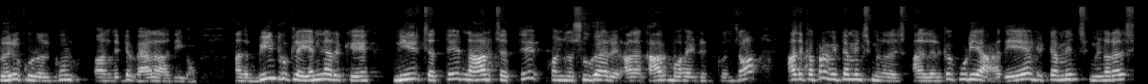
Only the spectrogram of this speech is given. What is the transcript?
பெருக்குடலுக்கும் வந்துட்டு வேலை அதிகம். அந்த பீட்ரூட்ல என்ன இருக்கு? நார் சத்து கொஞ்சம் சுகரு அத கார்போஹைட்ரேட் கொஞ்சம். அதுக்கப்புறம் விட்டமின்ஸ் மினரல்ஸ் அதுல இருக்கக்கூடிய அதே விட்டமின்ஸ் மினரல்ஸ்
